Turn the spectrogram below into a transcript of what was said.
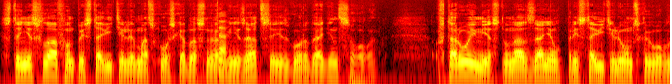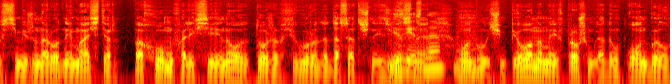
Станислав, он представитель Московской областной Да. организации из города Одинцово. Второе место у нас занял представитель Омской области, международный мастер Пахомов Алексей, но тоже фигура до- достаточно известная. Известная, Он мгм. был и чемпионом, и в прошлом году он был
